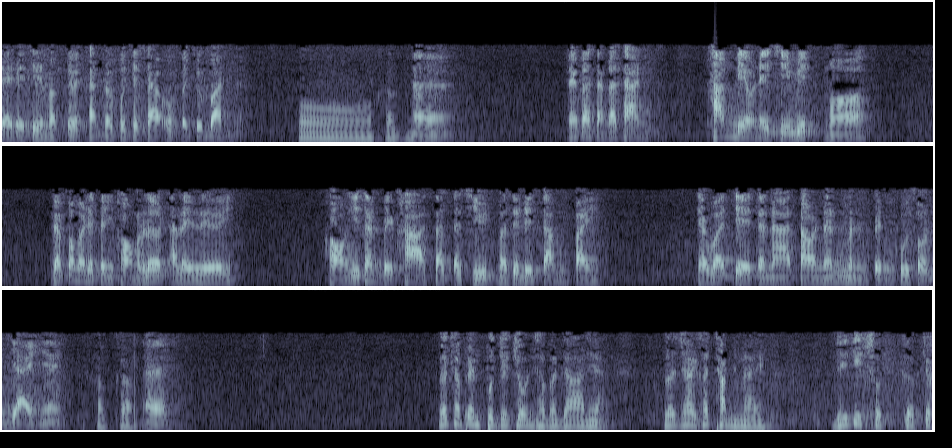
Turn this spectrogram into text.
ได้โดยที่มาเกิดทันพระพุทธเจ้าองค์ปัจจุบันโอ้ครับเออนั่นก็สังฆทานครั้งเดียวในชีวิตหมอ แล้วก็ไม่ได้เป็นของเลิศอะไรเลย ของที่ท่านไปฆ่าสัตว์แต่ชีวิตมาเสียด้วยซ้ำไป แต่ว่าเจตนาตอนนั้นมันเป็นกุศลใหญ่ไงครับครับเออแล้วถ้าเป็นปุถุชนธรรมดาเนี่ย เราจะให้เขาทำยังไง ดีที่สุดเกือบจะ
